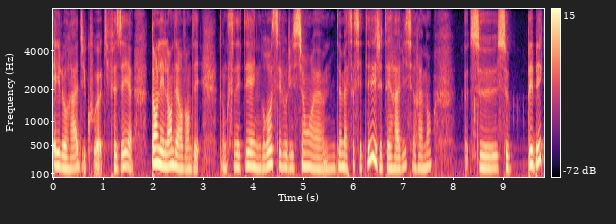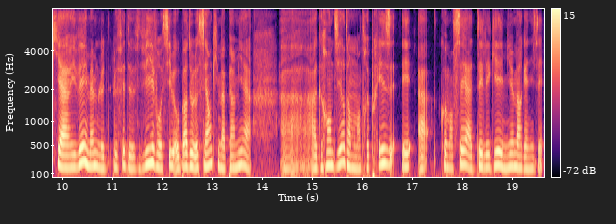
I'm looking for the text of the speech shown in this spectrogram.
et Laura, du coup, qui faisaient dans les Landes et en Vendée. Donc, c'était une grosse évolution de ma société et j'étais ravie. C'est vraiment ce, ce, bébé qui est arrivé et même le, fait de vivre aussi au bord de l'océan qui m'a permis à, à, grandir dans mon entreprise et à commencer à déléguer et mieux m'organiser.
